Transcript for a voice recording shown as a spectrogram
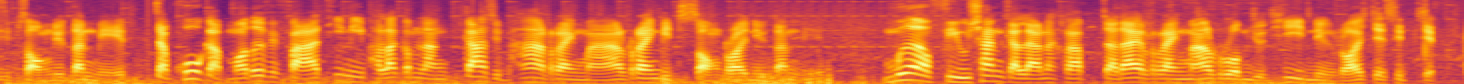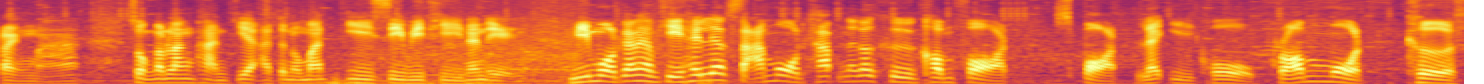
142 นิวตันเมตร จับคู่กับมอเตอร์ไฟฟ้าที่มีพละกำลัง 95 แรงม้า แรงบิด 200 นิวตันเมตร เมื่อฟิวชั่นกันแล้วนะครับ จะได้แรงม้ารวมอยู่ที่ 177 แรงม้า ส่งกำลังผ่านเกียร์อัตโนมัติ eCVT นั่นเอง มีโหมดการขับขี่ให้เลือก 3 โหมดครับ นั่นก็คือ Comfort Sport และ Eco พร้อมโหมด Curve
